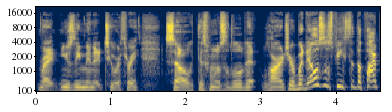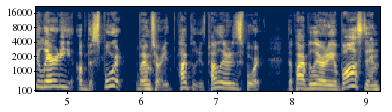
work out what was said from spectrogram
right? Usually minute two or three. So this one was a little bit larger, but it also speaks to the popularity of the sport. I'm sorry, popularity of the sport the popularity of Boston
